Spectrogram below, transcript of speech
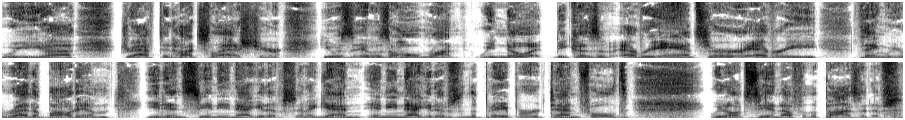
we uh, drafted Hutch last year, he was it was a home run. We knew it because of every answer, everything we read about him. You didn't see any negatives, and again, any negatives in the paper are tenfold. We don't see enough of the positives.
